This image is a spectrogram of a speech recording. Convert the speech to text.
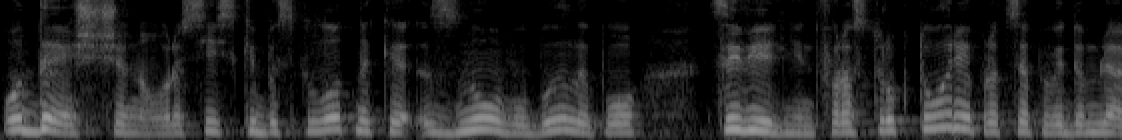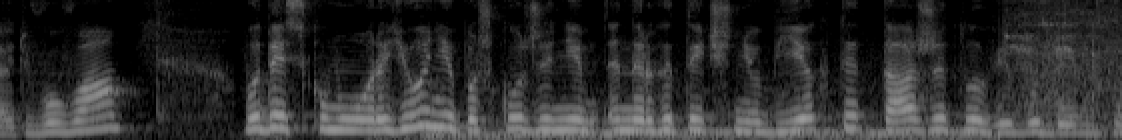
Одещину. Російські безпілотники знову били по цивільній інфраструктурі. Про це повідомляють ВОВА. В Одеському районі пошкоджені енергетичні об'єкти та житлові будинки,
